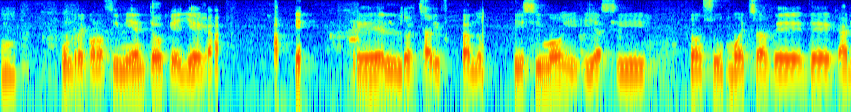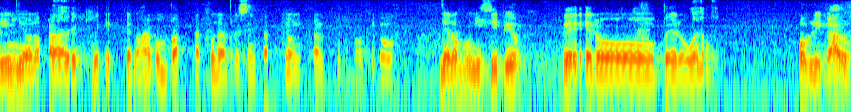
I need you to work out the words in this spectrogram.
un reconocimiento que llega a que él lo está disfrutando muchísimo y así son sus muestras de, cariño, ¿no? Cada vez que, nos acompaña alguna presentación en alguno de los, municipios, pero, pero bueno, obligado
